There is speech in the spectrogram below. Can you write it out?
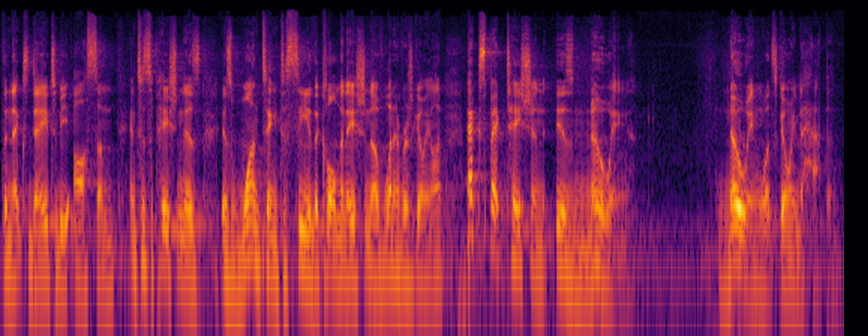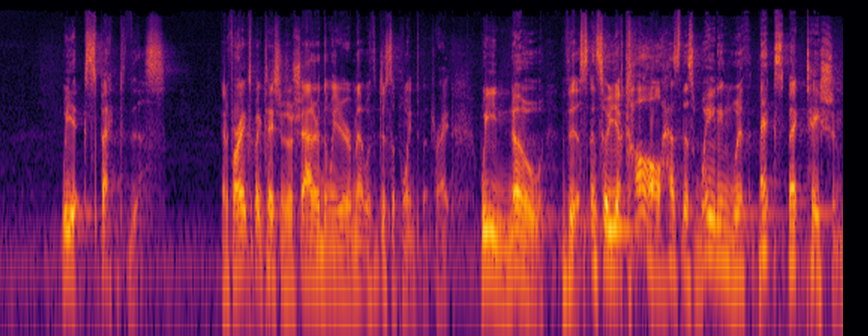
the next day to be awesome. Anticipation is, is wanting to see the culmination of whatever's going on. Expectation is knowing, knowing what's going to happen. We expect this. And if our expectations are shattered, then we are met with disappointment, right? We know this. And so Yakal has this waiting with expectation.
